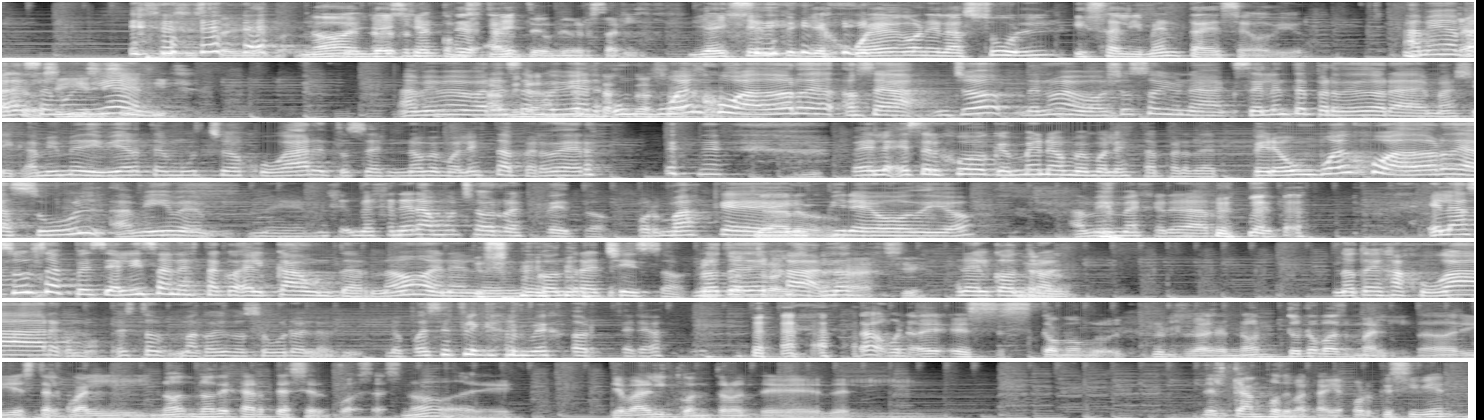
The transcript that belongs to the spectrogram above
Sí, sí, estoy de acuerdo. No, y hay es una gente- constante universal. Y hay gente Sí. que juega con el azul y se alimenta de ese odio. A mí me Claro, parece sí, muy sí, bien. A mí me parece muy bien. Un buen jugador de. O sea, yo, de nuevo, yo soy una excelente perdedora de Magic. A mí me divierte mucho jugar, entonces no me molesta perder. Es el juego que menos me molesta perder. Pero un buen jugador de azul, a mí me, me- me genera mucho respeto. Por más que Claro. inspire odio, a mí me genera respeto. El azul se especializa en esta, el counter, ¿no? En el, el contrahechizo. No te deja. no- ajá, sí. en el control. Claro. No te deja jugar. Como, esto, vos seguro lo, puedes explicar mejor, pero. No, bueno, es, como. no, tú no vas mal, ¿no? Y es tal cual. No, no dejarte hacer cosas, ¿no? Eh, llevar el control de- del, del campo de batalla. Porque si bien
